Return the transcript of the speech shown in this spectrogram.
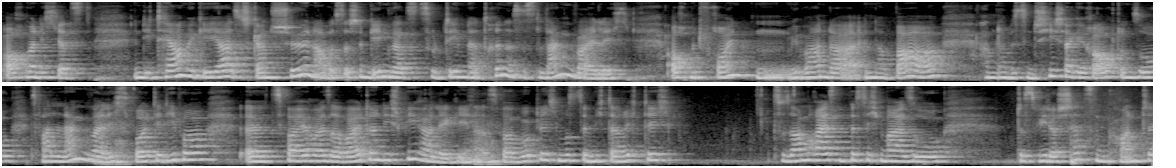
auch wenn ich jetzt in die Therme gehe, ja, es ist ganz schön, aber es ist im Gegensatz zu dem da drin, es ist langweilig auch mit Freunden. Wir waren da in einer Bar, haben da ein bisschen Shisha geraucht und so. Es war langweilig. Ich wollte lieber äh, zwei Häuser weiter in die Spielhalle gehen. Also es war wirklich, ich musste mich da richtig zusammenreißen, bis ich mal so das wieder schätzen konnte,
